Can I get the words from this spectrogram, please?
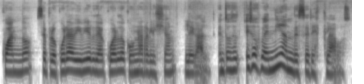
cuando se procura vivir de acuerdo con una religión legal. Entonces, ellos venían de ser esclavos,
